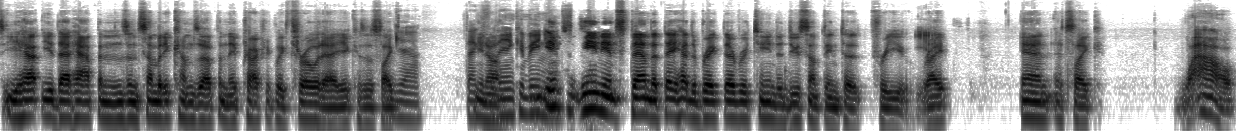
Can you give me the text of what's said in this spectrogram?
you have you, that happens and somebody comes up and they practically throw it at you because it's like yeah Thanks you know, for the inconvenience. Inconvenience them that they had to break their routine to do something to for you, yeah. right? And it's like, wow,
